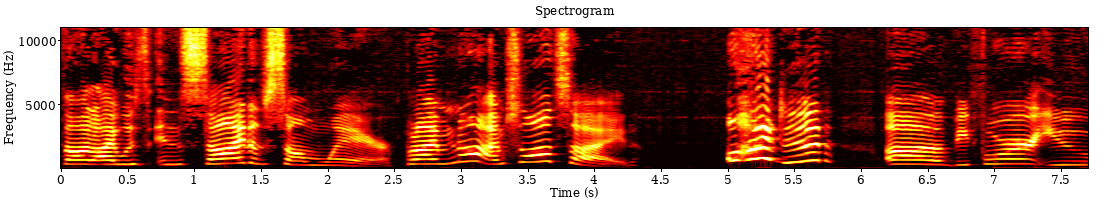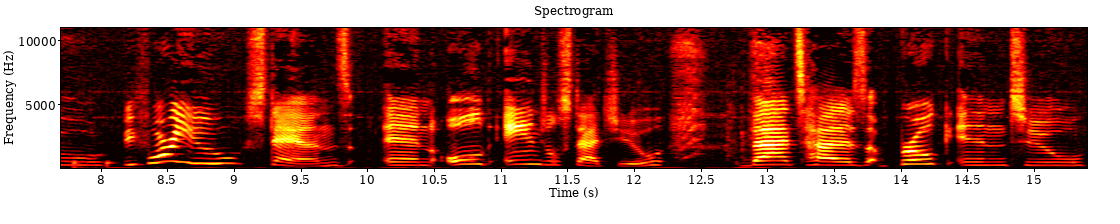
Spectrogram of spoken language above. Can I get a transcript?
thought I was inside of somewhere, but I'm not. I'm still outside. Oh, hi, dude. Uh, before you, before you stands an old angel statue that has broke into,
